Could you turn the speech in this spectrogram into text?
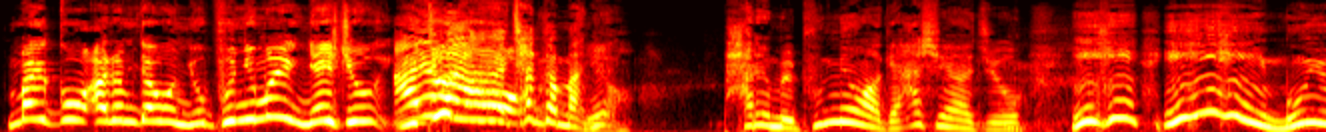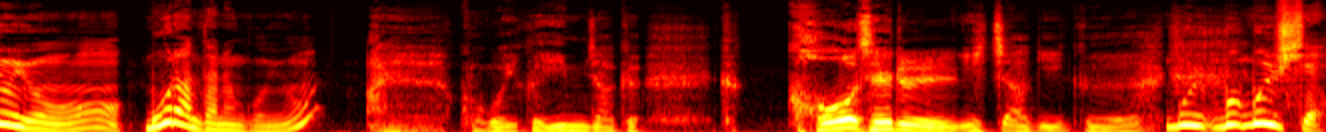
맑고 아름다운 요프님을 내수 아유, 있죠. 아유, 잠깐만요. 발음을 분명하게 하셔야죠. 이히 이히 뭐요요? 뭘 한다는 거요? 아이 그거 그 임자 그, 그 거세를 이 짝이 그 뭘뭐 뭘세?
